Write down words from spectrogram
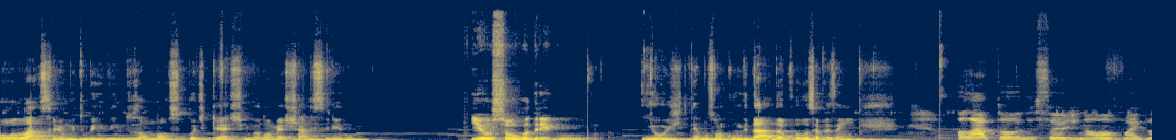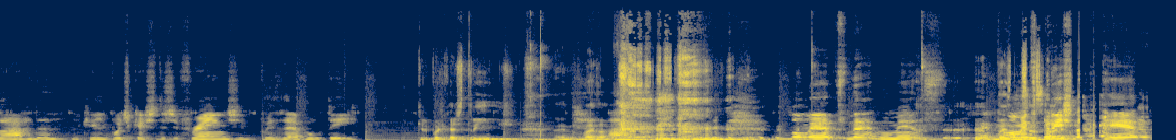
Olá, sejam muito bem-vindos ao nosso podcast. Meu nome é Charles Cirino. E eu sou o Rodrigo. E hoje temos uma convidada, por você presente. Olá a todos, sou eu de novo, a Eduarda, aquele podcast do The Friend. Pois é, voltei. Aquele podcast triste, mas Ah, momentos, né? Momentos. Sempre momentos necessário. tristes na carreira.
